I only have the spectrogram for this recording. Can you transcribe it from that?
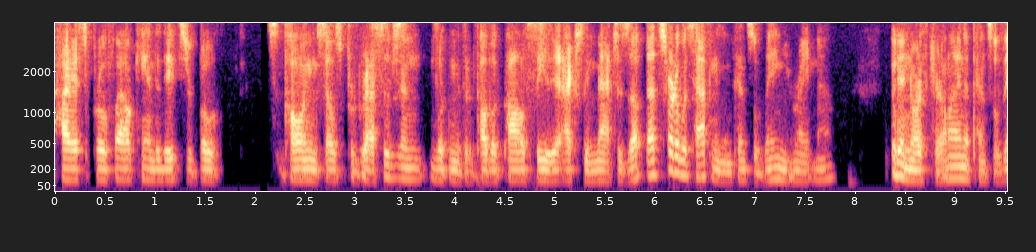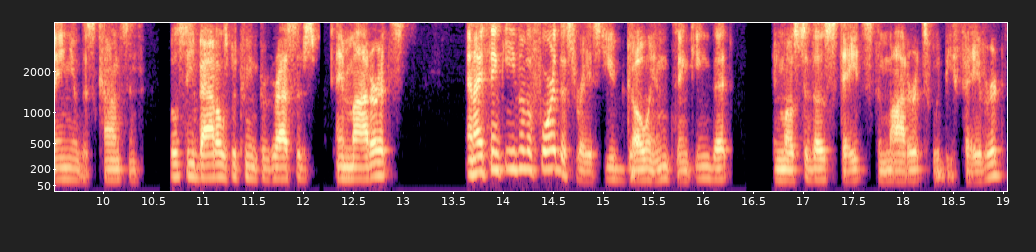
highest profile candidates are both calling themselves progressives and looking at their public policy that actually matches up. That's sort of what's happening in Pennsylvania right now. But in North Carolina, Pennsylvania, Wisconsin, we'll see battles between progressives and moderates. And I think even before this race, you'd go in thinking that in most of those states, the moderates would be favored.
